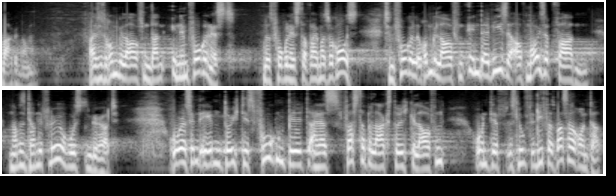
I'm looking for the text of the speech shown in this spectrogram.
wahrgenommen. Also sie rumgelaufen dann in dem Vogelnest. Und das Vogelnest ist auf einmal so groß. Sind Vogel rumgelaufen in der Wiese auf Mäusepfaden und haben, haben die Flöhe husten gehört. Oder sind eben durch das Fugenbild eines Pflasterbelags durchgelaufen und es lief das Wasser runter.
